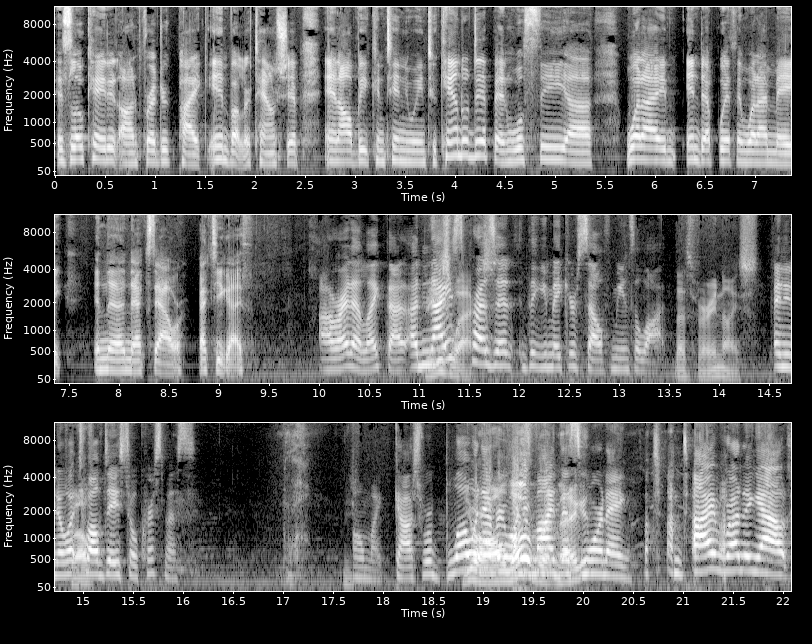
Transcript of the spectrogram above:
It's located on Frederick Pike in Butler Township, and I'll be continuing to candle dip, and we'll see uh, what I end up with and what I make in the next hour. Back to you guys. All right, I like that. A nice present that you make yourself means a lot. That's very nice. And you know what? Well- 12 days till Christmas. Oh my gosh, we're blowing everyone's it, mind this Megan. morning. Time running out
